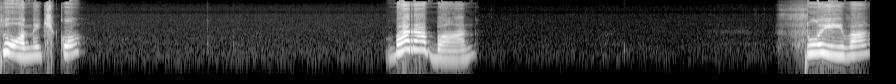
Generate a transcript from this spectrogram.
Сонечко. Барабан. Слива.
